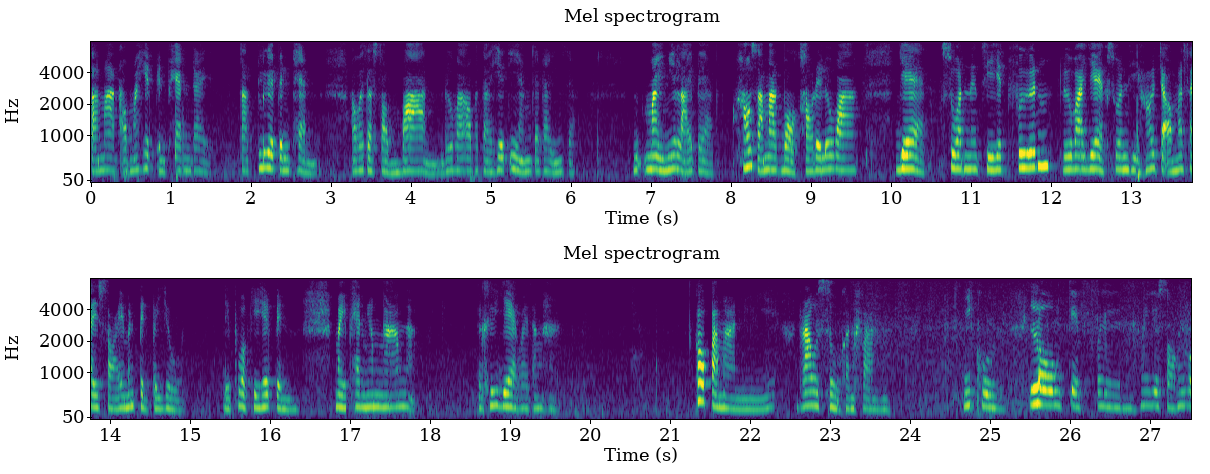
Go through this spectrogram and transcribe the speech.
สามารถเอามาเฮ็ดเป็นแผ่นได้ตัดเลื่อยเป็นแผ่น เอาไปแต่ซ่อมบ้าน หรือว่าเอาไปแต่เฮ็ดเอียงก็ได้จังซี่ ไม้มีหลายแบบเขาสามารถบอกเขาได้เลยว่า แยกส่วนในที่เฮ็ดฟื้น หรือว่าแยกส่วนที่เขาจะเอามาใส่ซอยมันเป็นประโยชน์ในพวกที่เฮ็ดเป็นไม้แผ่นงามๆน่ะก็คือแยกไว้ต่างหากก็ประมาณนี้เล่าสู่กันฟัง นี่คือโรงเก็บฟืนมีอยู่สองโร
